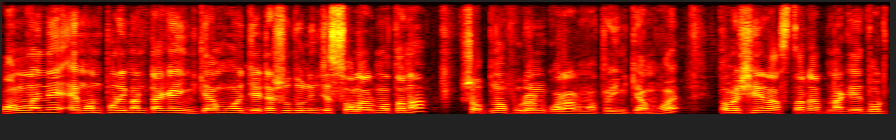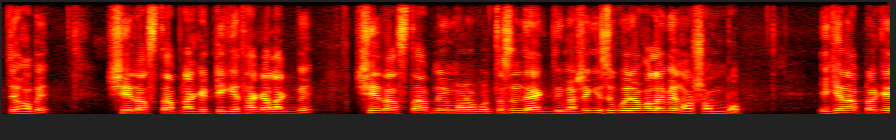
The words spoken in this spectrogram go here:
অনলাইনে এমন পরিমাণ টাকা ইনকাম হয় যেটা শুধু নিজে চলার মতো না স্বপ্ন পূরণ করার মতো ইনকাম হয়। তবে সেই রাস্তাটা আপনাকে ধরতে হবে। সে রাস্তা আপনাকে টিকে থাকা লাগবে। সে রাস্তা আপনি মনে করতেছেন যে এক দুই মাসে কিছু করে ফেলাবেন অসম্ভব। এখানে আপনাকে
